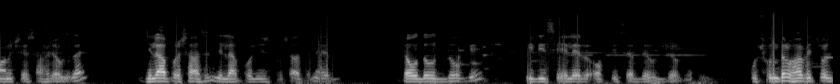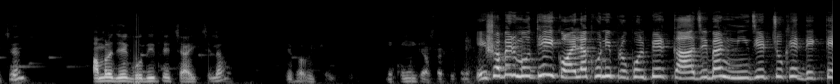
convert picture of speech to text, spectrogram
মানুষের সহযোগিতায়। জেলা প্রশাসন, জেলা পুলিশ প্রশাসনের যৌথ উদ্যোগে পিডিসিএল এর অফিসারদের উদ্যোগে। খুব সুন্দরভাবে চলছেন আমরা যে গদিতে চাইছিলাম সেভাবে চলছে। এসবের মধ্যেই কয়লা খনি প্রকল্পের কাজ এবার নিজের চোখে দেখতে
